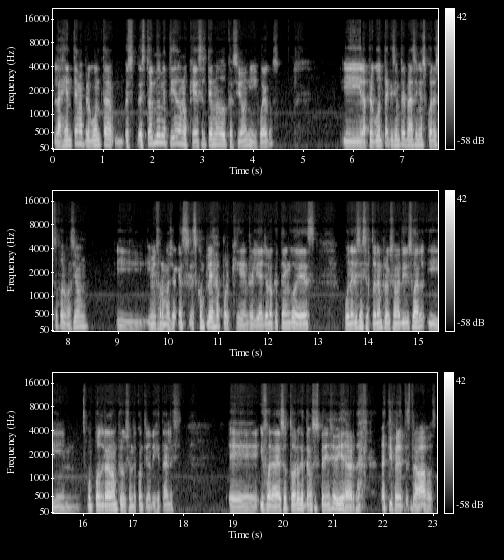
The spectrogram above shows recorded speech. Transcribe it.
la gente me pregunta, estoy muy metido en lo que es el tema de educación y juegos. Y la pregunta que siempre me hacen es, ¿cuál es tu formación? Y, mi formación es, es, compleja porque en realidad yo lo que tengo es una licenciatura en producción audiovisual y un posgrado en producción de contenidos digitales. Eh, y fuera de eso, todo lo que tengo es experiencia de vida, ¿verdad? Diferentes trabajos.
